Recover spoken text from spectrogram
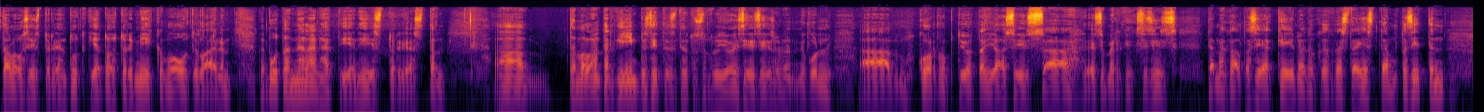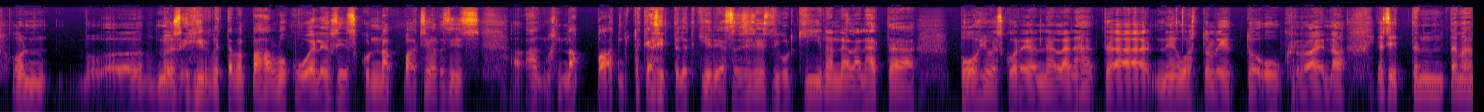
taloushistorian tutkija tohtori Miikka Voutilainen. Me puhutaan nälänhätien historiasta. Uh, tavallaan ainakin implisiittisesti tuossa tuli jo esiin siis on niin kuin, äh, korruptiota ja siis äh, esimerkiksi siis tämän kaltaisia keinoja, jotka tästä estää, mutta sitten on myös hirvittävän paha luku, eli siis kun nappaat sieltä siis, äh, nappaat, mutta käsittelet kirjassa siis niin kuin Kiinan nälänhätää, Pohjois-Korean nälänhätää, Neuvostoliitto, Ukraina ja sitten tämä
